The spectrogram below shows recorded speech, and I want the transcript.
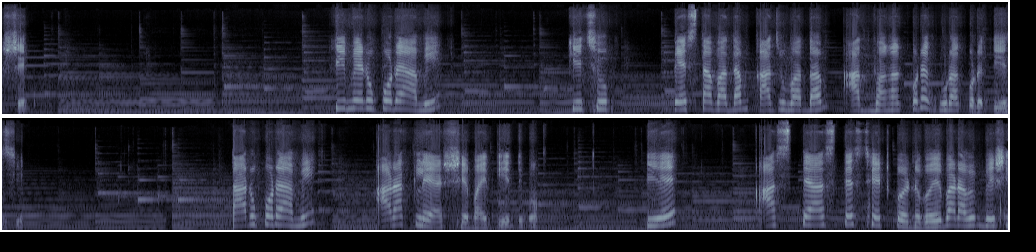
আসে। ক্রিমের উপরে আমি কিছু পেস্তা বাদাম, কাজু বাদাম, আধ ভাঙা করে গুঁড়া করে দিয়েছি। তার উপরে আমি আর এক লেয়ার সেমাই দিয়ে দেব। দিয়ে আস্তে আস্তে সেট করে নেব। এবার আমি বেশি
